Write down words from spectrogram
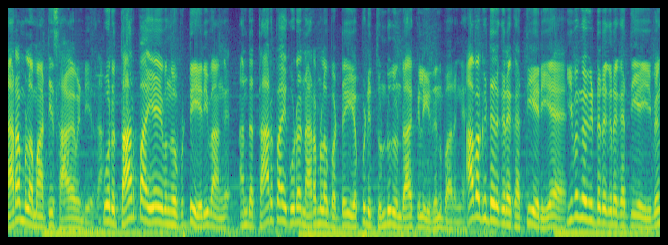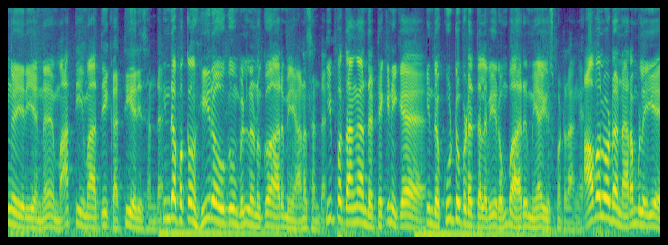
நரம்புல மாட்டி சாக வேண்டியது ஒரு தார்பாயை இவங்க விட்டு எரிவாங்க அந்த தார்பாய் கூட நரம்புல பட்டு எப்படி துண்டு துண்டா கிளியுதுன்னு பாருங்க. அவகிட்ட இருக்கிற கத்தி எரிய இவங்க கிட்ட இருக்கிற கத்தியை இவங்க எரியன்னு மாத்தி மாத்தி கத்தி எரி சண்டை. இந்த பக்கம் ஹீரோவுக்கும் வில்லனுக்கும் அருமையான சண்டை. இப்ப தாங்க அந்த டெக்னிக்க இந்த கூட்டுப்பட தலைவி ரொம்ப அருமையா யூஸ் பண்றாங்க. அவளோட நரம்புலயே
